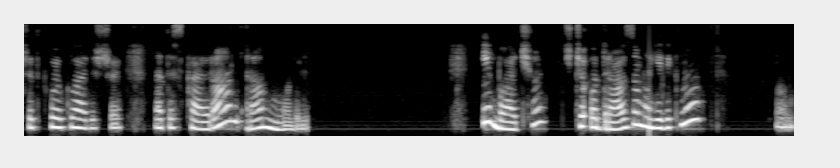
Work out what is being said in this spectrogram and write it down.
швидкою клавішою, натискаю Run, Run модуль. І бачу, що одразу моє вікно ем,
